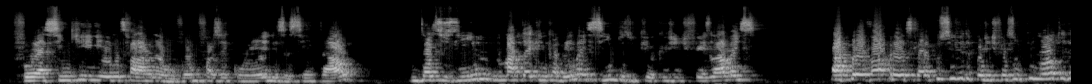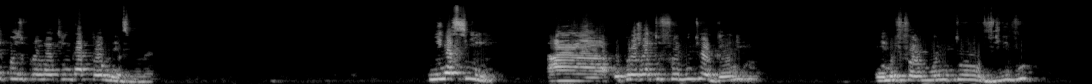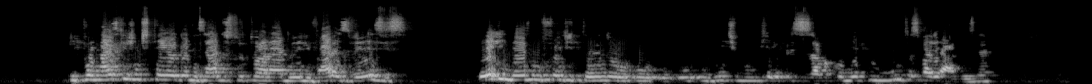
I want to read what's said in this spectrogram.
Foi assim que eles falaram, não, vamos fazer com eles, assim, tal. Um testezinho, numa técnica bem mais simples do que o que a gente fez lá, mas para provar para eles que era possível. Depois a gente fez um piloto e depois o projeto engatou mesmo, né? E assim, a, o projeto foi muito orgânico ele foi muito vivo e por mais que a gente tenha organizado estruturado ele várias vezes, ele mesmo foi ditando o, o, o ritmo que ele precisava comer por muitas variáveis, né?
